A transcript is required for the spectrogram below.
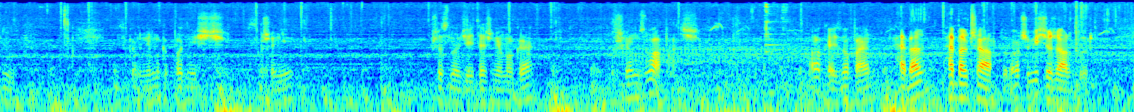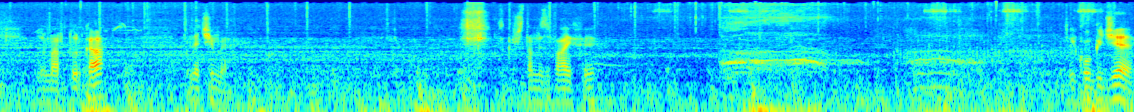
Hmm. Podnieść skrzyni. Przez nudziej też nie mogę. Muszę ją złapać. Okej, złapałem. Hebel? Hebel czy Artur? Oczywiście, że Artur. Że Arturka. Lecimy. Skorzystamy z wajchy. Tylko gdzie?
